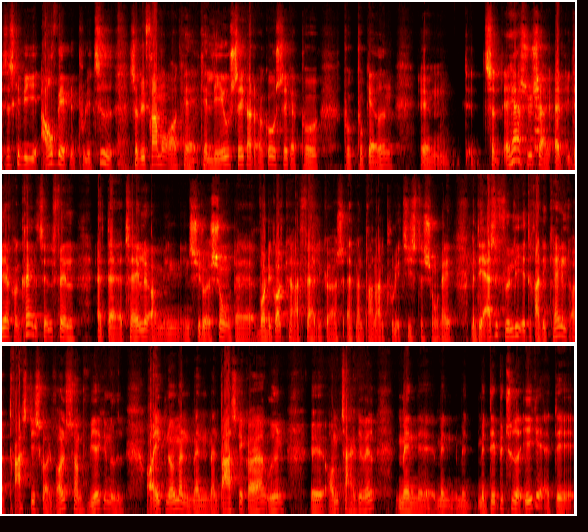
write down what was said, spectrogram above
så skal vi afvæbne politiet, så vi fremover kan, kan leve sikkert og gå sikkert på, på, på gaden. Øhm, så her synes jeg, at i det her konkrete tilfælde, at der er tale om en, en situation, der, hvor det godt kan retfærdiggøres, at man brænder en politistation af. Men det er selvfølgelig et radikalt og et drastisk og et voldsomt virkemiddel, og ikke noget, man, man, man bare skal gøre uden øh, omtanke, vel? Men, øh, men, men, men det betyder ikke, at det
